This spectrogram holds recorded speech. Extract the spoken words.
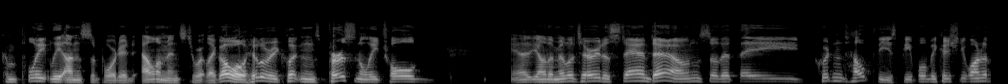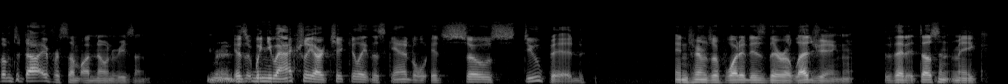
completely unsupported elements to it, like oh well, Hillary Clinton personally told uh, you know the military to stand down so that they couldn't help these people because she wanted them to die for some unknown reason. Right. Is when you actually articulate the scandal, it's so stupid in terms of what it is they're alleging that it doesn't make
